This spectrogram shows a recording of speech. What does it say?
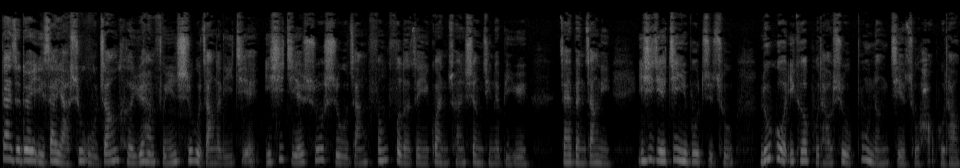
带着对以赛亚书五章和约翰福音十五章的理解，以西结书十五章丰富了这一贯穿圣经的比喻。在本章里，以西结进一步指出。如果一棵葡萄树不能结出好葡萄，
